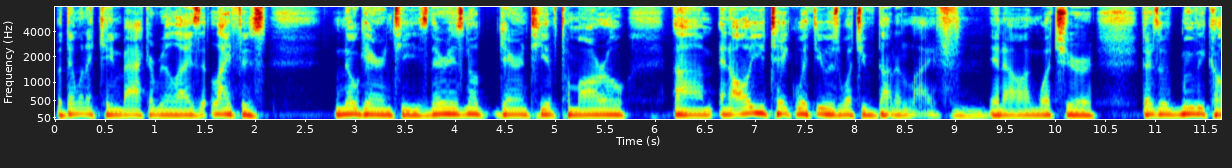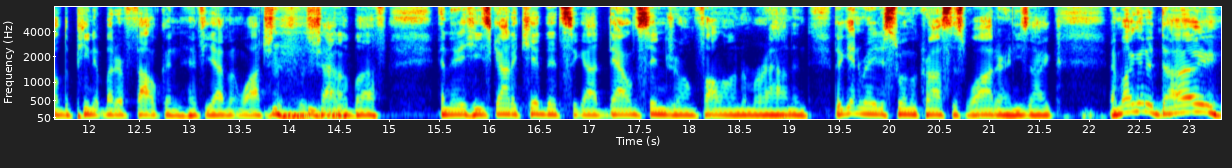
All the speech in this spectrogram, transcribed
But then when I came back, I realized that life is no guarantees. There is no guarantee of tomorrow. Um, and all you take with you is what you've done in life, you know, and what you're, there's a movie called The Peanut Butter Falcon. If you haven't watched it with Shia LaBeouf and there, he's got a kid that's got Down syndrome following him around and they're getting ready to swim across this water. And he's like, am I going to die?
